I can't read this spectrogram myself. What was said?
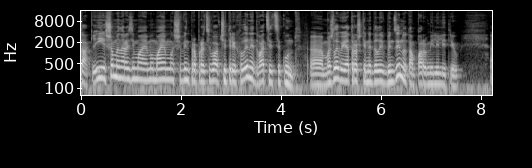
Так, і що ми наразі маємо? Маємо, що він пропрацював 4 хвилини 20 секунд. Е, можливо, я трошки не долив бензину, там пару мілілітрів. Е,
